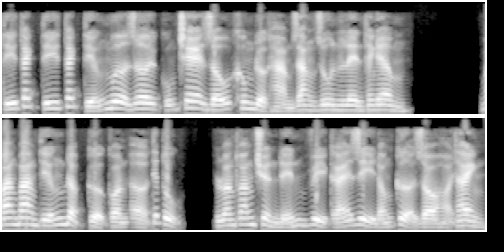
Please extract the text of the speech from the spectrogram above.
tí tách tí tách tiếng mưa rơi cũng che giấu không được hàm răng run lên thanh âm. Bang bang tiếng đập cửa còn ở tiếp tục, loang thoáng truyền đến vì cái gì đóng cửa dò hỏi thanh.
